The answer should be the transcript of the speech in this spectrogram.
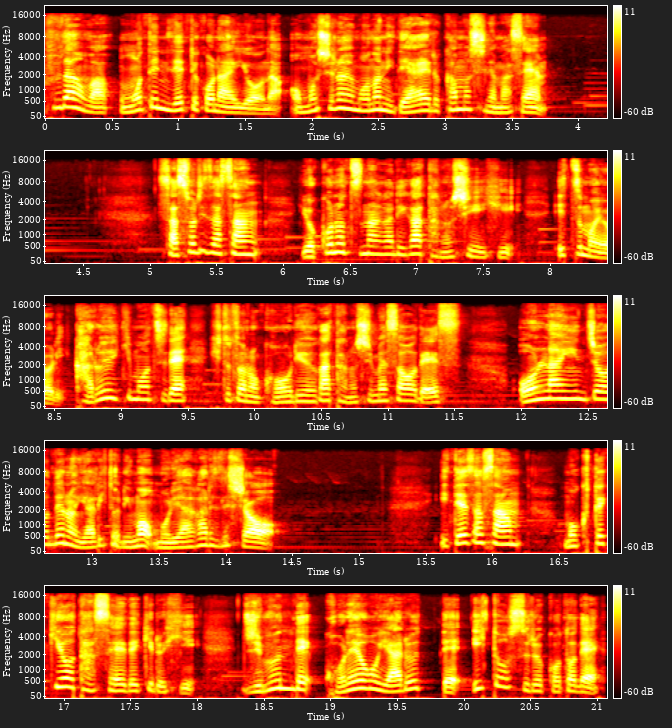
普段は表に出てこないような面白いものに出会えるかもしれません。サソリ座さん、横のつながりが楽しい日、いつもより軽い気持ちで人との交流が楽しめそうです。オンライン上でのやりとりも盛り上がるでしょう。伊手座さん、目的を達成できる日、自分でこれをやるって意図することで、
